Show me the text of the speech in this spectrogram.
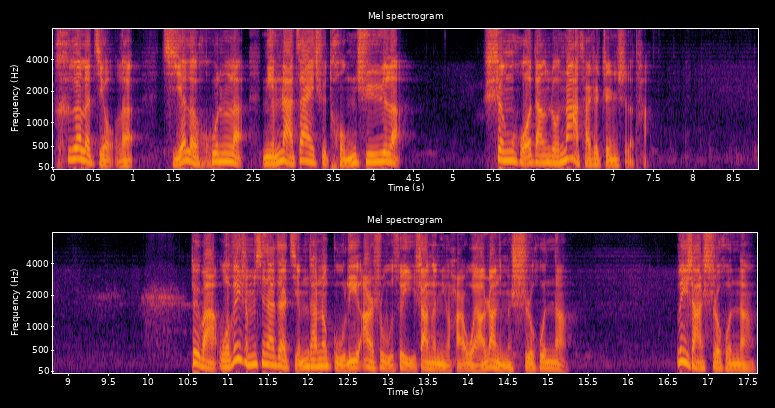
喝了酒了，结了婚了，你们俩在一起同居了。生活当中那才是真实的他，对吧？我为什么现在在节目当中鼓励二十五岁以上的女孩，我要让你们试婚呢？为啥试婚呢？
